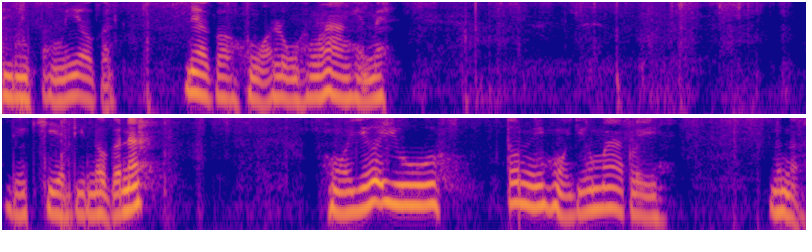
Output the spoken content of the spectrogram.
ดินฝั่งนี้ออกก่อน เนี่ยก็หัวลงข้างล่างเห็นไหมเดี๋ยวเคลียร์ดินออกกันนะ หัวเยอะอยู่ ต้นนี้หัวเยอะมากเลยนั่นน่ะ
